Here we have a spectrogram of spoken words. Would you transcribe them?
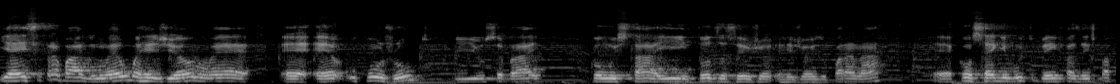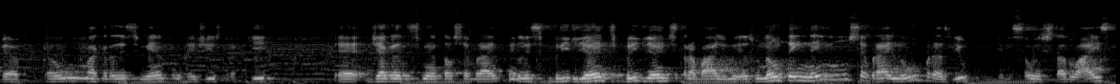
e é esse trabalho, não é uma região, não é, é, é o conjunto, e o SEBRAE, como está aí em todas as regi regiões do Paraná, é, consegue muito bem fazer esse papel. Então, um agradecimento, um registro aqui é, de agradecimento ao Sebrae pelo esse brilhante, brilhante trabalho mesmo. Não tem nenhum Sebrae no Brasil eles são estaduais,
